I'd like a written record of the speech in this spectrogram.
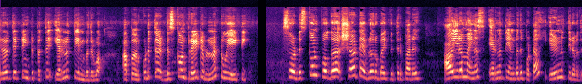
இருபத்தெட்டு இன்ட்டு பத்து இரநூத்தி எண்பது ரூபா. அப்போ அவர் கொடுத்த டிஸ்கவுண்ட் ரேட் எவ்வளோன்னா டூ எயிட்டி ஸோ டிஸ்கவுண்ட் போக ஷர்ட் எவ்வளோ ரூபாய்க்கு விற்றுருப்பாரு ஆயிரம் மைனஸ் இரநூத்தி எண்பது போட்டால் எழுநூற்றி இருபது.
